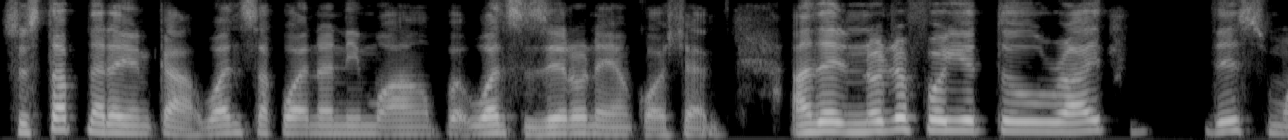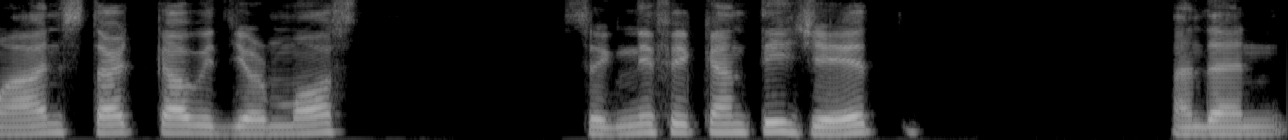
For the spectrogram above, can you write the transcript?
So stop na dayon ka. Once nakuha na nimo ang once 0 na yung quotient. And then in order for you to write this one, start ka with your most significant digit and then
